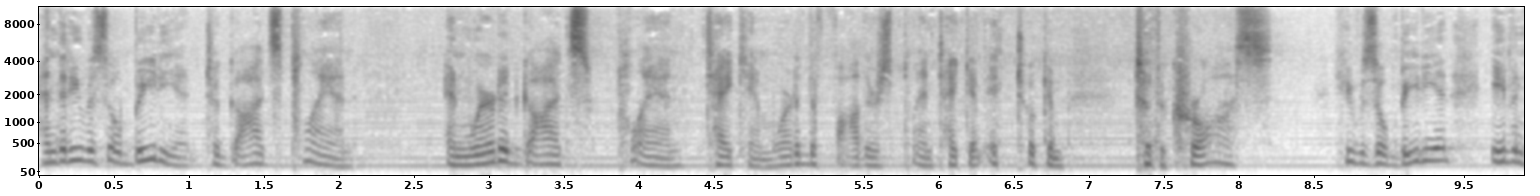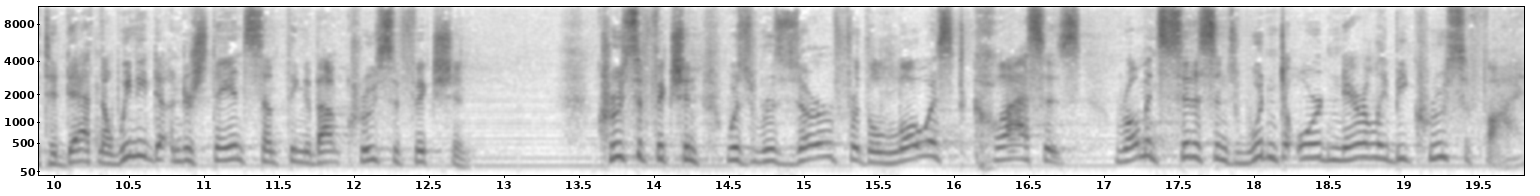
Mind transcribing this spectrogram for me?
And that he was obedient to God's plan. And where did God's plan take him? Where did the Father's plan take him? It took him to the cross. He was obedient even to death. Now, we need to understand something about crucifixion. Crucifixion was reserved for the lowest classes. Roman citizens wouldn't ordinarily be crucified.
